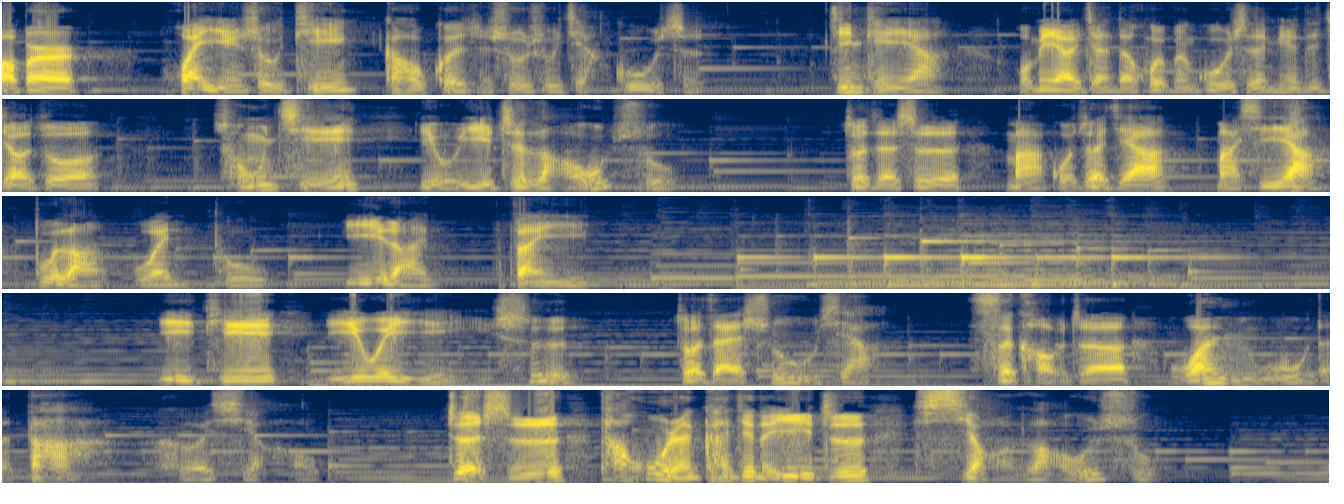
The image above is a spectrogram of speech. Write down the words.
宝贝儿，欢迎收听高个子叔叔讲故事。今天呀，我们要讲的绘本故事的名字叫做《从前有一只老鼠》，作者是马国作家马西亚·布朗文图，依然翻译。一天，一位隐士坐在树下，思考着万物的大和小。这时，他忽然看见了一只小老鼠。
